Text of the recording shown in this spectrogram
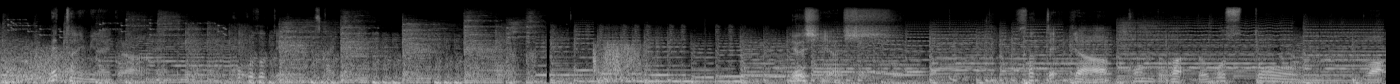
ババ。めったに見ないからね、よしよし。さて、じゃあ、今度はロボストーンは、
